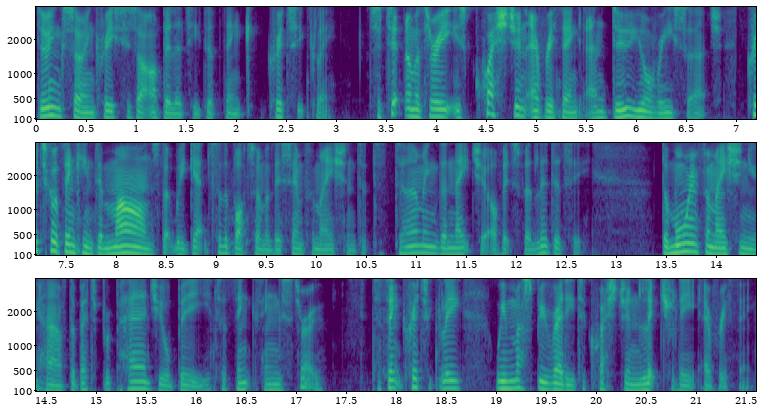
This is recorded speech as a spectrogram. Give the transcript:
Doing so increases our ability to think critically. So, tip number three is question everything and do your research. Critical thinking demands that we get to the bottom of this information to determine the nature of its validity. The more information you have, the better prepared you'll be to think things through. To think critically, we must be ready to question literally everything.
